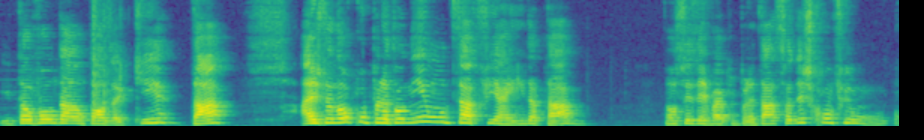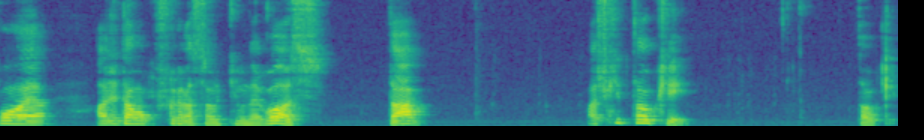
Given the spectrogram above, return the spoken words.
Então vamos dar uma pausa aqui, tá? A gente não completou nenhum desafio ainda, tá? Não sei se ele vai completar. Só deixa eu confirmar qual é. Ajeitar uma configuração aqui um negócio. Tá? Acho que tá ok. Tá ok.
